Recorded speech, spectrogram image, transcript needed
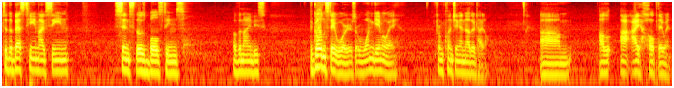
to the best team I've seen since those Bulls teams of the 90s, the Golden State Warriors are one game away from clinching another title. Um, I'll, I hope they win.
